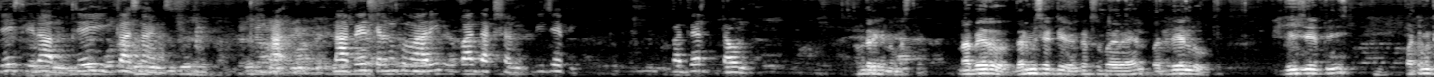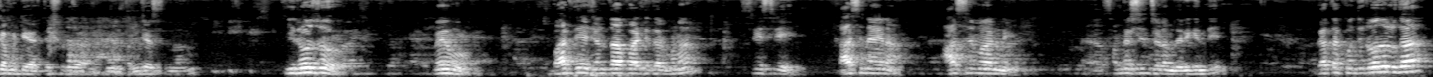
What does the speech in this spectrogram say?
జై శ్రీరామ్ జై కాశీనాయన నా- నా పేరు కిరణ్ కుమారి ఉపాధ్యక్షుడు బీజేపీ. బద్వేల్ టౌన్. అందరికీ నమస్తే. నా పేరు ధర్మిశెట్టి వెంకట సుబ్బారాయల్ బద్వేలు బీజేపీ పట్టణ కమిటీ అధ్యక్షుడిగా నేను పనిచేస్తున్నాను. ఈరోజు మేము భారతీయ జనతా పార్టీ తరఫున శ్రీ శ్రీ కాశీనాయన ఆశ్రమాన్ని సందర్శించడం జరిగింది. గత కొద్ది రోజులుగా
